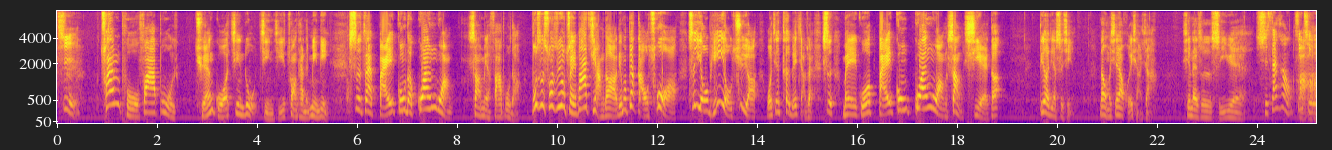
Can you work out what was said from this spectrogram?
是，川普发布全国进入紧急状态的命令，是在白宫的官网上面发布的，不是说是用嘴巴讲的，你们不要搞错，是有凭有据啊！我今天特别讲出来，是美国白宫官网上写的。第二件事情，那我们现在回想一下。现在是十一月十三号，星期五。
